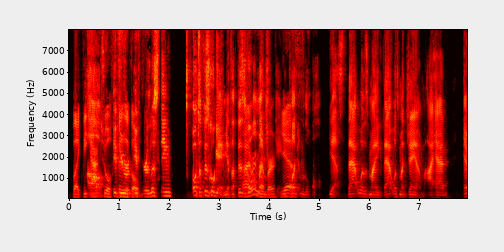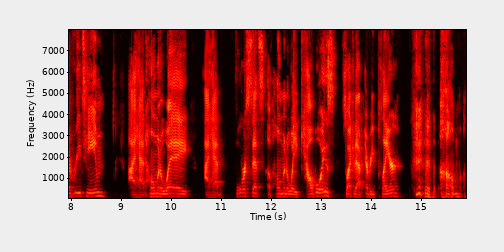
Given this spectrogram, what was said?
Like the Um, actual if physical. You're, if you're listening, oh, it's a physical game. Yeah, it's a physical I remember, game. yes. You plug it into the wall. Yes, that was my that was my jam. I had every team. I had home and away. I had four sets of home and away Cowboys, so I could have every player um,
